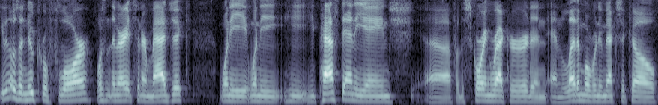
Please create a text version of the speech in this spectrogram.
even though it was a neutral floor, wasn't the Marriott Center Magic when he when he he, he passed Danny Ainge uh, for the scoring record and and led him over New Mexico.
